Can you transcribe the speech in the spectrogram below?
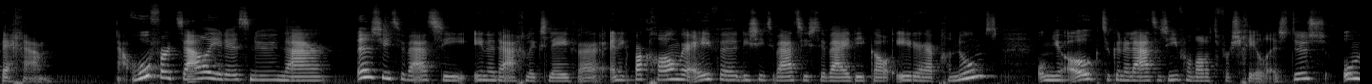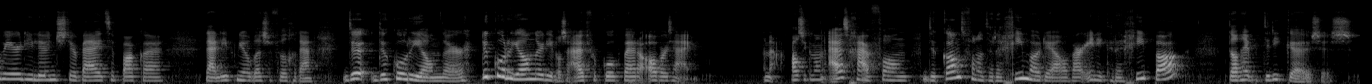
weggaan. Nou, hoe vertaal je dit nu naar een situatie in het dagelijks leven. En ik pak gewoon weer even die situaties erbij die ik al eerder heb genoemd. Om je ook te kunnen laten zien van wat het verschil is. Dus om weer die lunch erbij te pakken. Nou, die heb ik nu al best wel veel gedaan. De, de koriander. De koriander die was uitverkocht bij de Albert Heijn. Nou, als ik dan uitga van de kant van het regiemodel waarin ik regie pak, dan heb ik drie keuzes.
